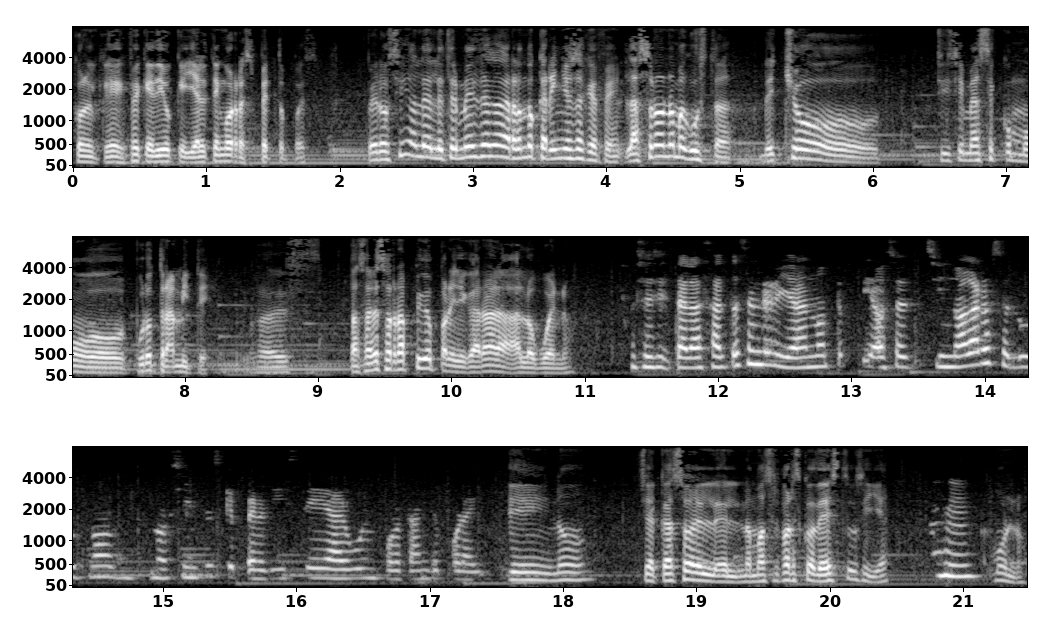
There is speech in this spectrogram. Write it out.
Con el jefe que digo que ya le tengo respeto, pues. Pero sí, le, le terminé agarrando cariño a ese jefe. La zona no me gusta. De hecho, sí se me hace como puro trámite. O sea, es pasar eso rápido para llegar a lo bueno. O sea, si te las saltas en realidad no te... O sea, si no agarras salud, no, no sientes que perdiste algo importante por ahí. Sí, no. Si acaso el, el nomás el frasco de estos y ya. Bueno.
